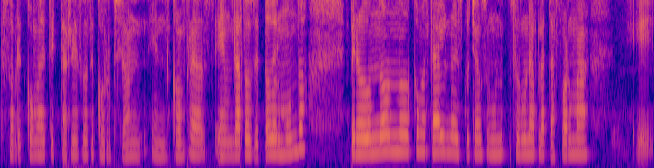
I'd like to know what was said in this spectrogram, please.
sobre cómo detectar riesgos de corrupción en compras, en datos de todo el mundo, pero no, no como tal, no he escuchado sobre, un, sobre una plataforma eh,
